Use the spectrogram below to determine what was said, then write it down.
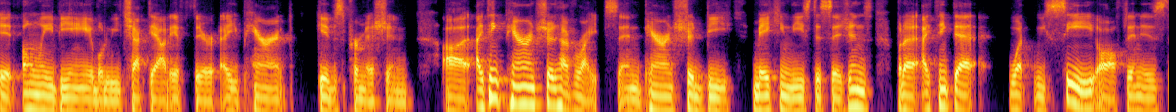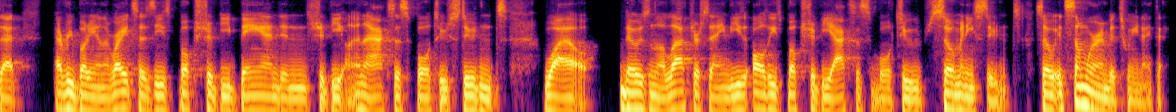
it only being able to be checked out if there a parent gives permission. Uh, I think parents should have rights and parents should be making these decisions. But I, I think that what we see often is that everybody on the right says these books should be banned and should be inaccessible to students, while those on the left are saying these all these books should be accessible to so many students. So it's somewhere in between, I think.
